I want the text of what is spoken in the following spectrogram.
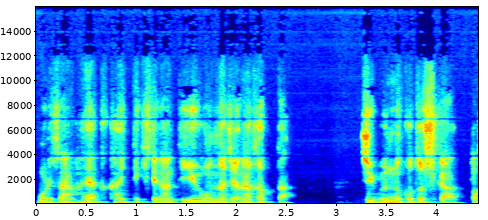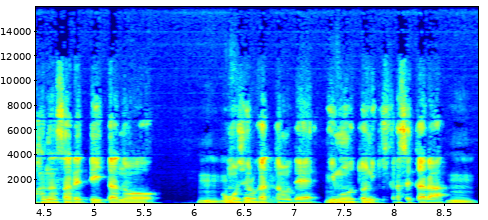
森さん早く帰ってきてなんて言う女じゃなかった。自分のことしかと話されていたのをうん。面白かったので、うん妹に聞かせたら、うん。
